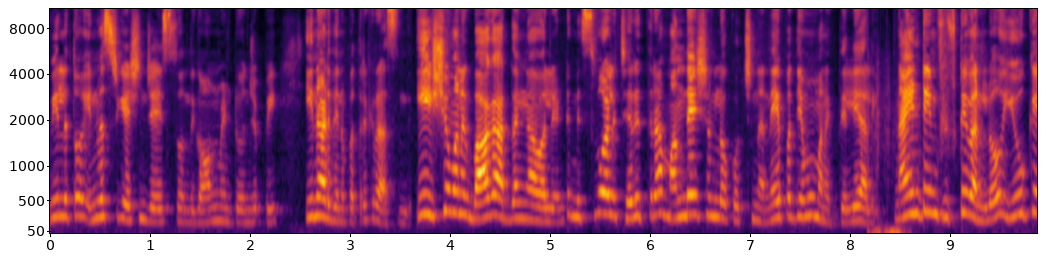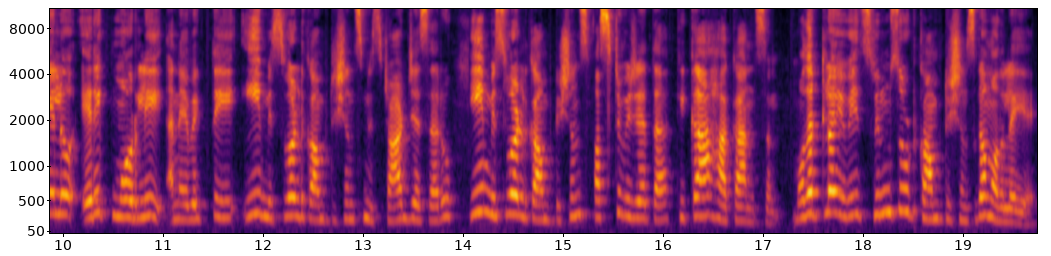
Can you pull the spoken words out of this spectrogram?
వీళ్ళతో ఇన్వెస్టిగేషన్ చేయిస్తుంది గవర్నమెంట్ అని చెప్పి ఈనాడు దినపత్రిక రాసింది. ఈ ఇష్యూ మనకు బాగా అర్థం కావాలి అంటే మిస్ వరల్డ్ చరిత్ర మన దేశంలోకి వచ్చిన నేపథ్యము మనకు తెలియాలి. నైన్టీన్ ఫిఫ్టీ వన్లో యూకేలో ఎరిక్ మోర్లీ అనే వ్యక్తి ఈ మిస్ వరల్డ్ కాంపిటీషన్స్ని స్టార్ట్ చేశారు. ఈ మిస్ వరల్డ్ కాంపిటీషన్స్ ఫస్ట్ విజేత కికా హకాన్సన్. మొదట్లో ఇవి స్విమ్ సూట్ కాంపిటీషన్స్గా మొదలయ్యాయి.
